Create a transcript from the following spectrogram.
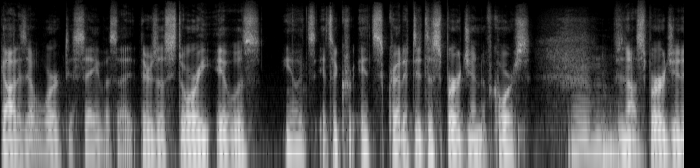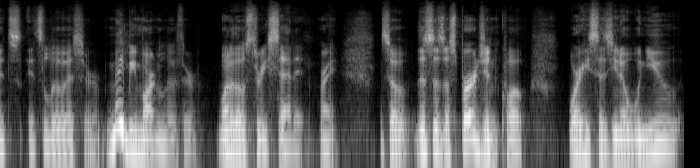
God is at work to save us. Uh, There's a story. It was, you know, it's it's a it's credited to Spurgeon, of course. Mhm. If it's not Spurgeon, it's it's Lewis or maybe Martin Luther. One of those three said it, right? So this is a Spurgeon quote where he says, you know, when you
